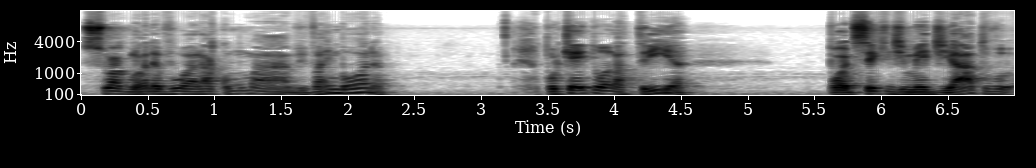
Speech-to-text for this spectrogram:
sua glória voará como uma ave, vai embora. Porque a idolatria Pode ser que de imediato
